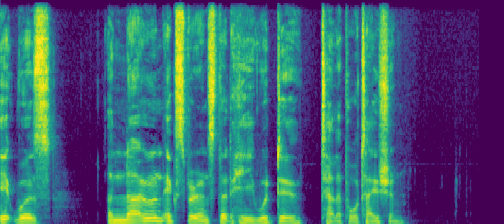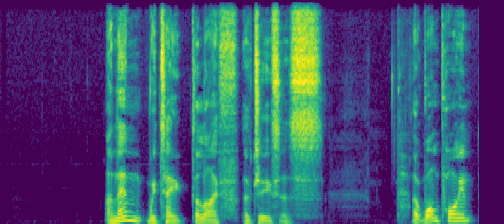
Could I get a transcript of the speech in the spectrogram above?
it was a known experience that he would do teleportation. And then we take the life of Jesus. At one point,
